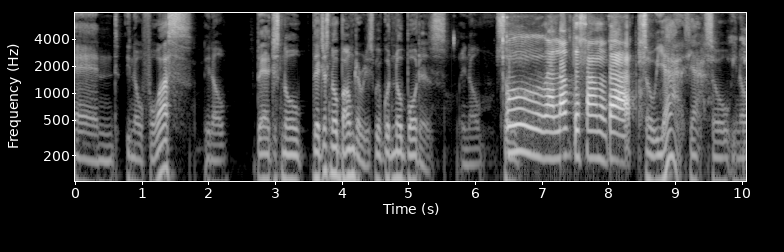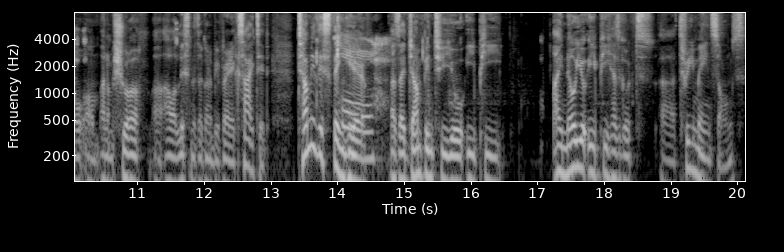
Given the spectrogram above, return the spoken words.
and you know, for us, you know, there are just no there are just no boundaries. We've got no borders. You know, so Ooh, I love the sound of that. so yeah, yeah. So you know, um, and I'm sure uh, our listeners are going to be very excited. Tell me this thing here as I jump into your EP. I know your EP has got uh, three main songs:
